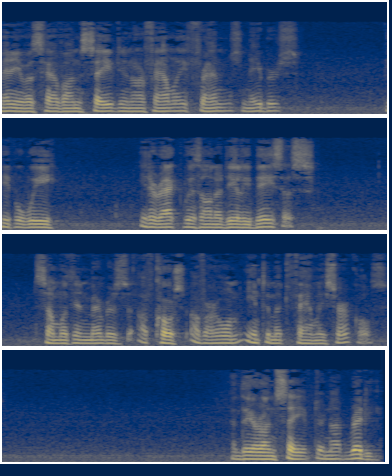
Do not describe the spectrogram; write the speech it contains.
many of us have unsaved in our family, friends, neighbors, people we interact with on a daily basis, some within members, of course, of our own intimate family circles. And they are unsaved, they're not ready.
